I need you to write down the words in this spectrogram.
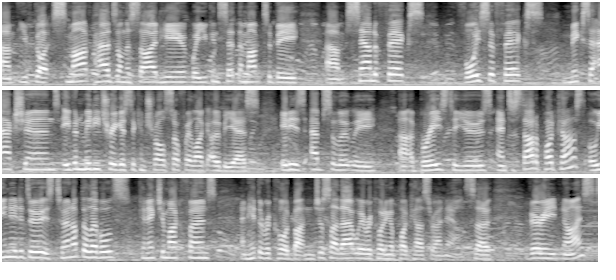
Um, you've got smart pads on the side here where you can set them up to be um, sound effects, voice effects, mixer actions, even MIDI triggers to control software like OBS. It is absolutely uh, a breeze to use. And to start a podcast, all you need to do is turn up the levels, connect your microphones, and hit the record button. Just like that, we're recording a podcast right now. So, very nice.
